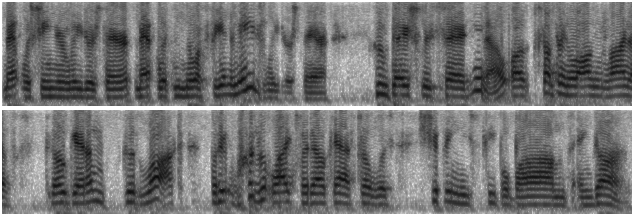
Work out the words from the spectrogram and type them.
met with senior leaders there, met with North Vietnamese leaders there, who basically said, you know, uh, something along the line of, "Go get them, good luck." But it wasn't like Fidel Castro was shipping these people bombs and guns.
